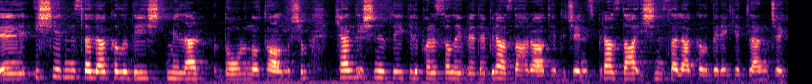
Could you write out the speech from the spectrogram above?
E, iş yerinizle alakalı değişmeler doğru not almışım. Kendi işinizle ilgili parasal evrede biraz daha rahat edeceğiniz, biraz daha işinizle alakalı bereketlenecek,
